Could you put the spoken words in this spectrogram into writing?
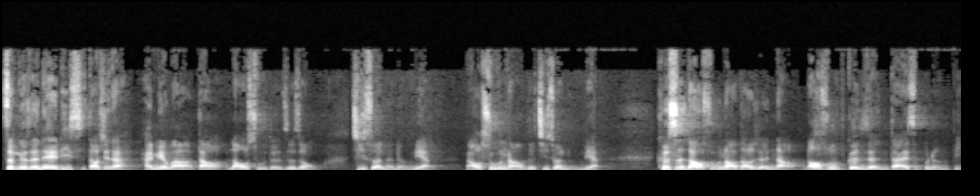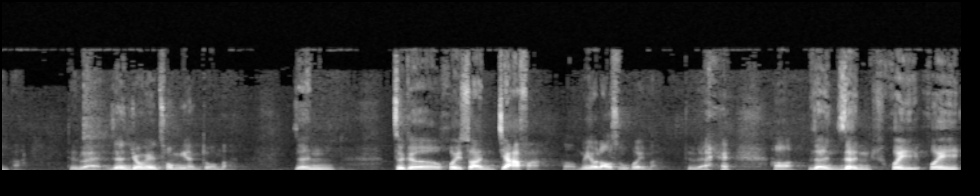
整个人类的历史到现在还没有办法到老鼠的这种计算的能量。老鼠脑的计算能量。可是老鼠脑到人脑，老鼠跟人大概是不能比吧，对不对？人永远聪明很多嘛，人这个会算加法哦，没有老鼠会嘛，对不对？好，人人会会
